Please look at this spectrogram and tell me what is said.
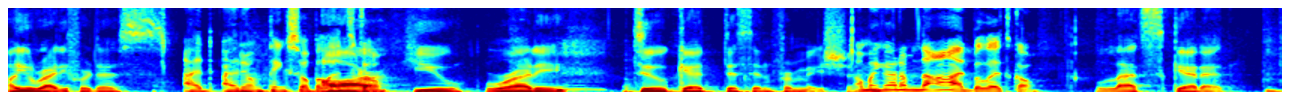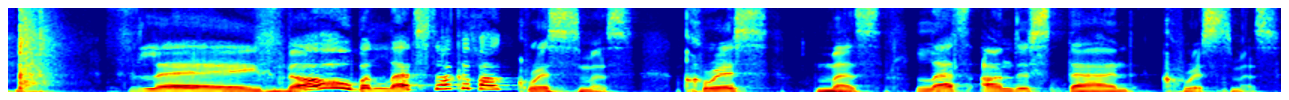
Are you ready for this? I, I don't think so, but let's Are go. Are you ready to get this information? Oh my God, I'm not, but let's go. Let's get it. Slay. No, but let's talk about Christmas. Christmas. Christmas. Let's understand Christmas.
